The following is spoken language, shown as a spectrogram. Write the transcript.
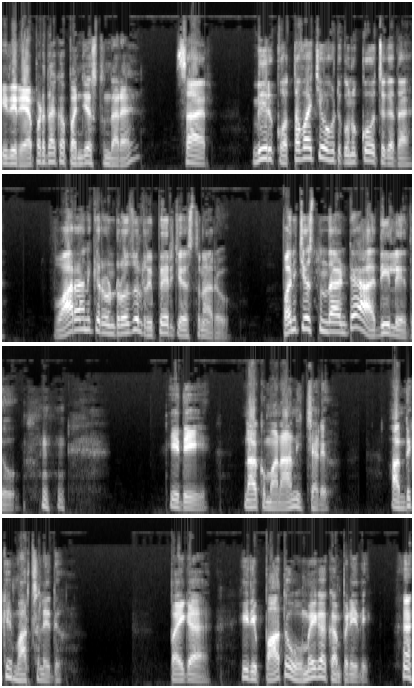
ఇది రేపటిదాకా పనిచేస్తుందారా? సార్ మీరు కొత్త వాచి ఒకటి కొనుక్కోవచ్చు కదా. వారానికి రెండు రోజులు రిపేర్ చేస్తున్నారు. పని చేస్తుందా అంటే అది లేదు. ఇది నాకు మా నాన్న ఇచ్చాడు. అందుకే మార్చలేదు. పైగా ఇది పాత ఒమేగా కంపెనీది. హ,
